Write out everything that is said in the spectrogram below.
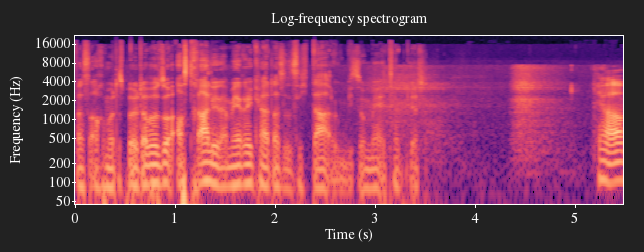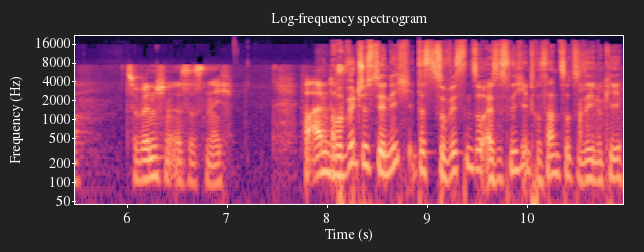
was auch immer das bedeutet, aber so Australien, Amerika, dass es sich da irgendwie so mehr etabliert. Ja, zu wünschen ist es nicht. Vor allem, aber wünschst du dir nicht, das zu wissen so? Also es ist nicht interessant so zu sehen, okay,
